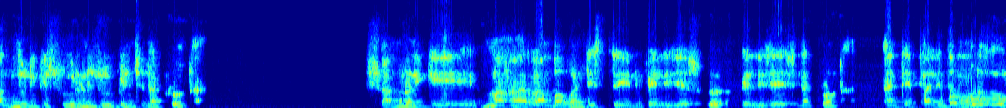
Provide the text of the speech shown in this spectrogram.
అందునికి సూర్యుని చూపించినట్లు ఉంటుంది మహారంభ వంటి స్త్రీని పెళ్ళి చేసుకు పెళ్ళి చేసినట్లుంట అంటే ఫలితం ఉండదు.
